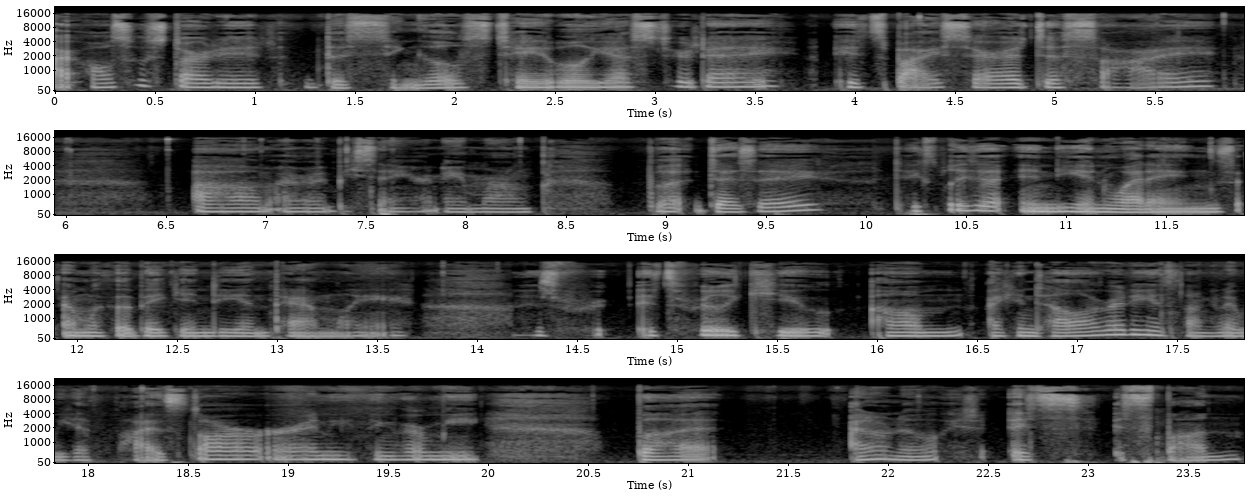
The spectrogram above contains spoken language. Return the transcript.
I also started the singles table yesterday. It's by Sara Desai. Um, I might be saying her name wrong, but Desi takes place at Indian weddings and with a big Indian family. It's it's really cute. Um, I can tell already it's not gonna be a five star or anything for me, but I don't know. It's it's fun.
